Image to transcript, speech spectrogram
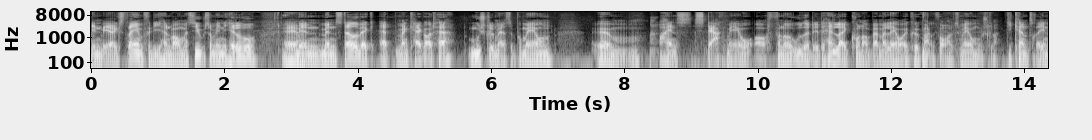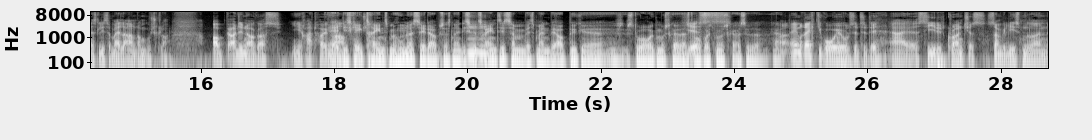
en mere ekstrem, fordi han var jo massiv som ind i helvede, Ja, ja. men, men stadigvæk, at man kan godt have muskelmasse på maven, øhm, og have en s- stærk mave og få noget ud af det. Det handler ikke kun om, hvad man laver i køkkenet i forhold til mavemuskler. De kan trænes ligesom alle andre muskler, og bør det nok også i ret høj grad. Ja, de skal ikke trænes med 100 sit-ups og sådan noget. De skal Mm. trænes ligesom, hvis man vil opbygge øh, store rygmuskler eller store Yes. brystmuskler osv. Ja. Og En rigtig god øvelse til det er uh, seated crunches, som vi lige smider en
